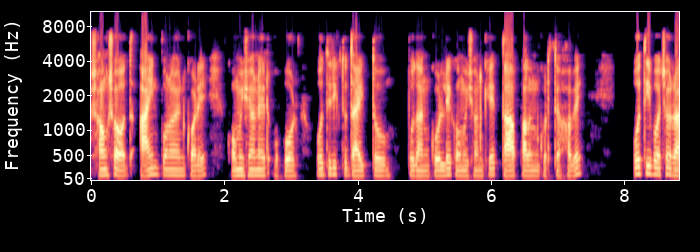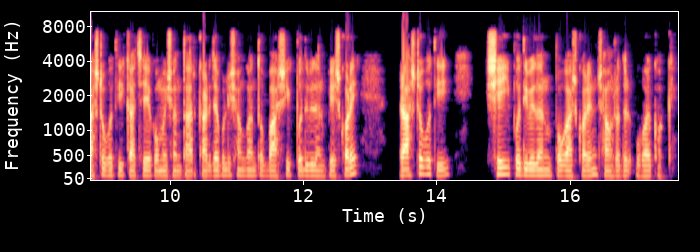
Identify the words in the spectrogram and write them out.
সংসদ আইন প্রণয়ন করে কমিশনের ওপর অতিরিক্ত দায়িত্ব প্রদান করলে কমিশনকে তা পালন করতে হবে। প্রতি বছর রাষ্ট্রপতির কাছে কমিশন তার কার্যাবলী সংক্রান্ত বার্ষিক প্রতিবেদন পেশ করে। রাষ্ট্রপতি সেই প্রতিবেদন প্রকাশ করেন সংসদের উভয় কক্ষে।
